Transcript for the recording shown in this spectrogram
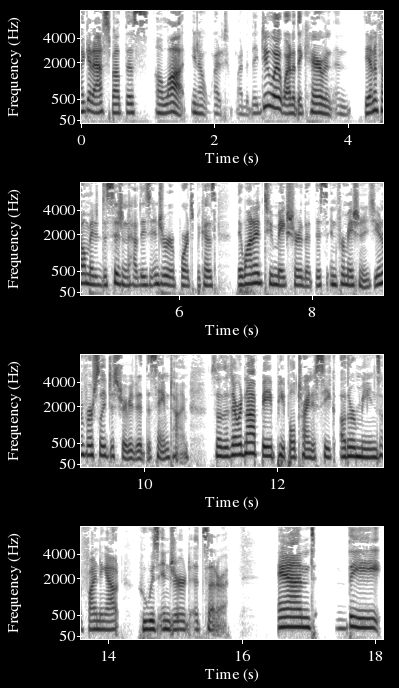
I get asked about this a lot. You know, why, why did they do it? Why did they care? And, and the NFL made a decision to have these injury reports because they wanted to make sure that this information is universally distributed at the same time so that there would not be people trying to seek other means of finding out who was injured, et cetera. And the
